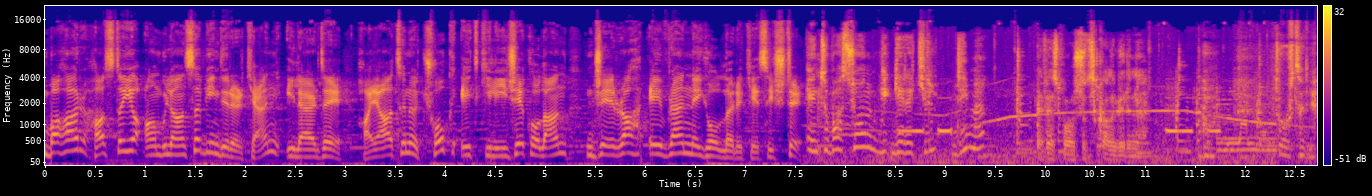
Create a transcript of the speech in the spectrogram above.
Bahar hastayı ambulansa bindirirken ileride hayatını çok etkileyecek olan cerrah Evren'le yolları kesişti. Entübasyon ge- gerekir değil mi? Nefes borusu tıkalı birine. Doğru tabii.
